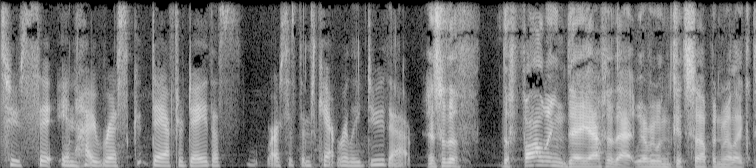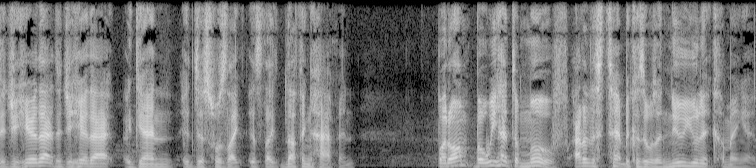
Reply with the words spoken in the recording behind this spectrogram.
to sit in high risk day after day. That's our systems can't really do that. And so the the following day after that, everyone gets up and we're like, "Did you hear that? Did you hear that?" Again, it just was like it's like nothing happened. But on, but we had to move out of this tent because there was a new unit coming in.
